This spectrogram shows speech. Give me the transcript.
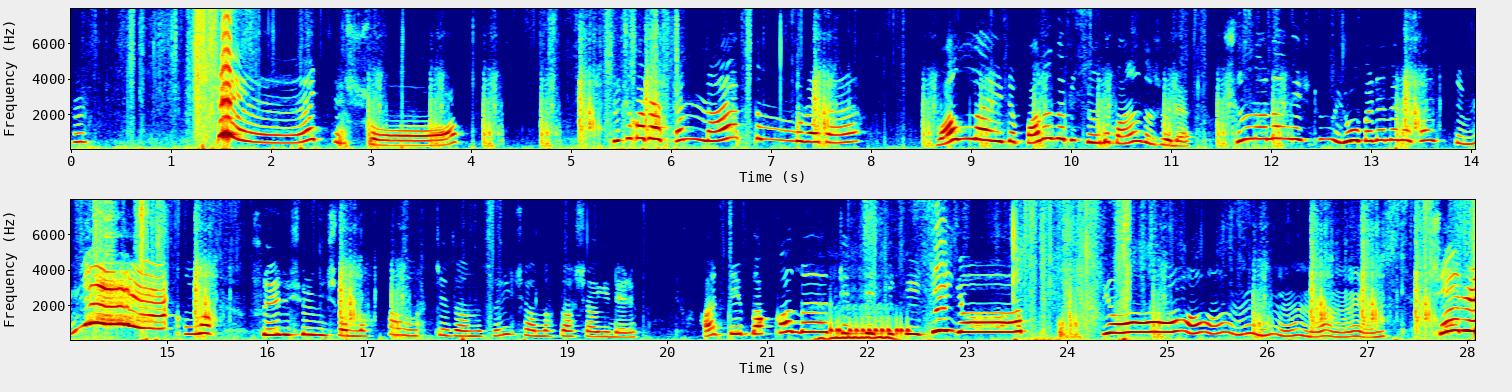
Tek şok. Çocuk adam sen ne yaptın burada? Vallahi de bana da bir söyle. Şunlardan geçtin mi? Yok ben hemen aşağı gittim. Allah suya düşürüm inşallah. Allah cezanı ver inşallah da aşağı giderim. Hadi bakalım. Titi titi yap. Yap. Şehre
